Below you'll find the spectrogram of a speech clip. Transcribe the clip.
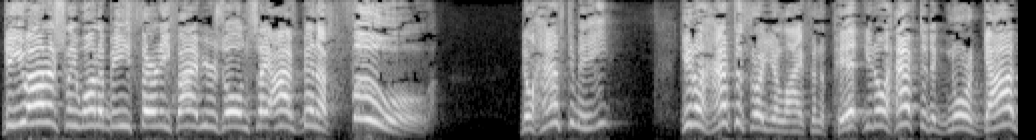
Do you honestly want to be 35 years old and say, I've been a fool? Don't have to be. You don't have to throw your life in a pit. You don't have to ignore God.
